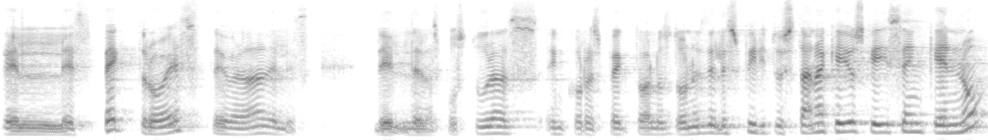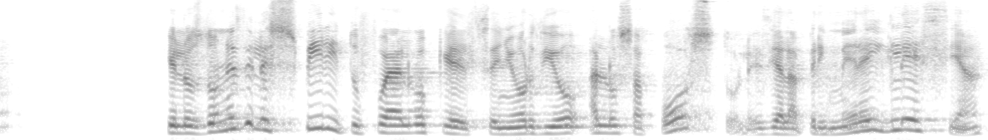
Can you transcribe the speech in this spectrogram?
del espectro este, ¿verdad? De, de las posturas en con respecto a los dones del Espíritu, están aquellos que dicen que no, que los dones del Espíritu fue algo que el Señor dio a los apóstoles y a la primera iglesia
